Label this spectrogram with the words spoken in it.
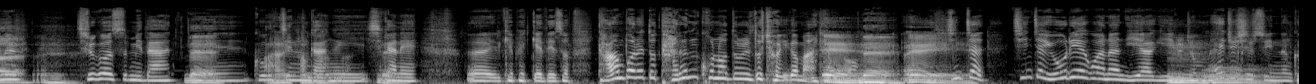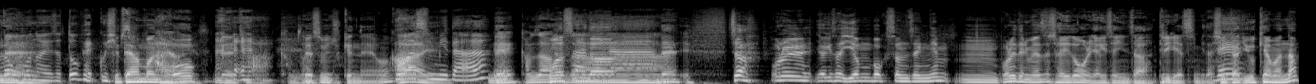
오늘 즐거웠습니다. 네. 고급진 아이, 감사합니다. 강의 시간에 어, 이렇게 뵙게 돼서 다음번에 또 다른 코너들도 저희가 많아요. 네. 네. 예, 예. 진짜 진짜 요리에 관한 이야기를 좀 해주실 수 있는 그런 네. 코너에서 또 뵙고 그때 싶습니다. 한번 아유, 꼭, 네, 아, 감사합니다. 뵀으면 좋겠네요. 고맙습니다. 네, 감사합니다. 고맙습니다. 감사합니다. 네. 자, 오늘 여기서 이연복 선생님, 음, 보내드리면서 저희도 오늘 여기서 인사드리겠습니다. 지금까지 네. 유쾌한 만남,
